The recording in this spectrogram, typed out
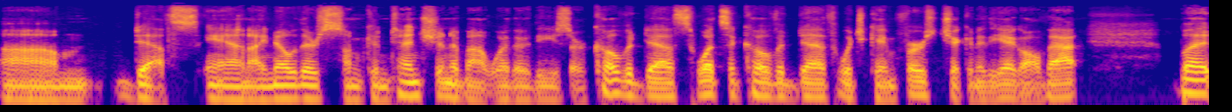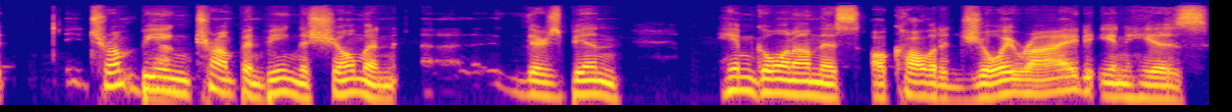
um, deaths, and I know there's some contention about whether these are COVID deaths. What's a COVID death? Which came first, chicken or the egg? All that. But Trump being Trump and being the showman, uh, there's been him going on this i'll call it a joyride in his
